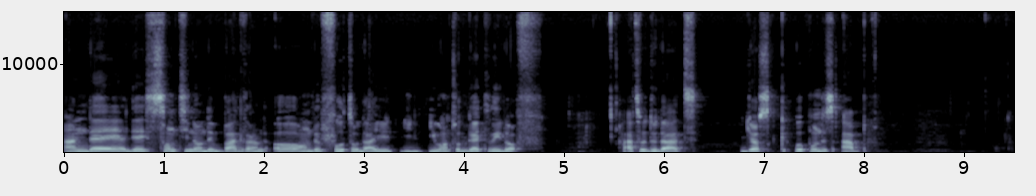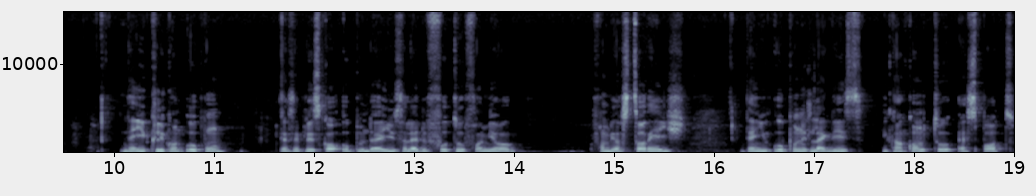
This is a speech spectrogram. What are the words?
and uh, there's something on the background or on the photo that you, you, you want to get rid of. How to do that? Just open this app. Then you click on open. There's a place called open there. You select the photo from your from your storage. Then you open it like this. You can come to export.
